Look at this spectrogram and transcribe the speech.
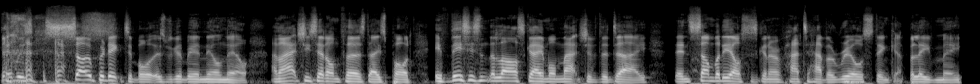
It was so predictable that this was going to be a nil nil. And I actually said on Thursday's pod, if this isn't the last game on match of the day, then somebody else is going to have had to have a real stinker. Believe me,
